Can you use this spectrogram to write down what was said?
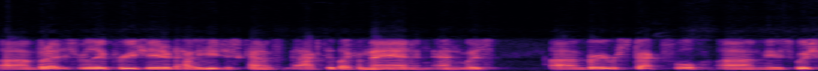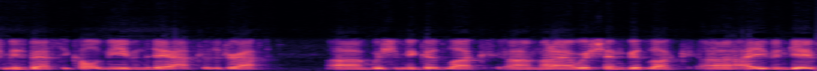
Um, but I just really appreciated how he just kind of acted like a man and, and was um, very respectful. Um, he was wishing me the best. He called me even the day after the draft, um, wishing me good luck, um, and I wish him good luck. Uh, I even gave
